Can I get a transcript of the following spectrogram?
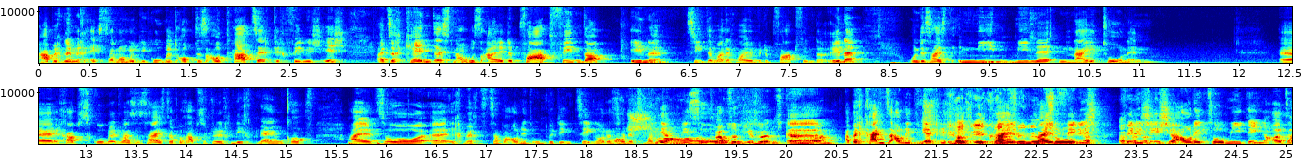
habe ich nämlich extra nochmal gegoogelt, ob das auch tatsächlich finnisch ist. Also ich kenne das noch aus alten PfadfinderInnen-Zeiten, weil ich war ja bei den Pfadfinderinnen. und es heißt Ninmine Neitonen. Äh, ich habe es googelt, was es heißt, aber ich habe es natürlich nicht mehr im Kopf. Also, äh, ich möchte es aber auch nicht unbedingt singen oder so. Oh, das mal irgendwie so. Also wir würden es gerne Äh, aber ich kann es auch nicht wirklich Ich eh richtig, kein weil, weil so. Finnisch, Finnisch ist ja auch nicht so mein Ding, also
